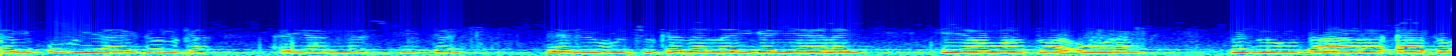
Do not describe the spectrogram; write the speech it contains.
qeyb uu yahay dhulka ayaa masjidan meel lagu tukada layga yeelay iyo wa dahuuran mid lagu dahaaro qaato.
